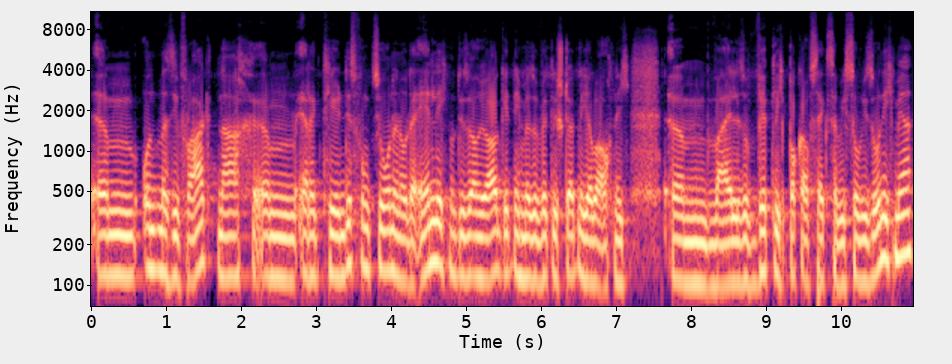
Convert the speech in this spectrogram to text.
ähm, und man sie fragt nach ähm, erektilen Dysfunktionen oder ähnlichen und die sagen, ja, geht nicht mehr so wirklich, stört mich aber auch nicht, weil so wirklich Bock auf Sex habe ich sowieso nicht mehr.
